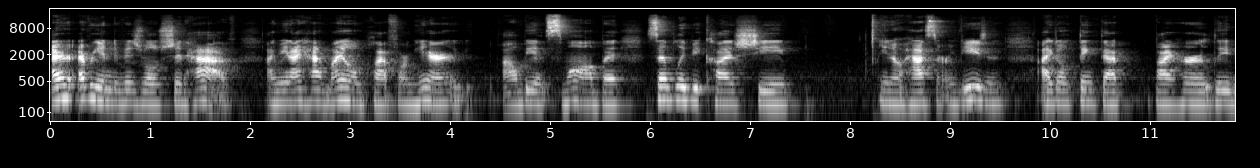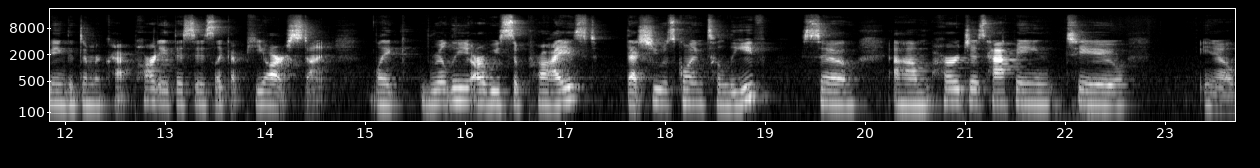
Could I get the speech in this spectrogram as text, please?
every individual should have. I mean, I have my own platform here, albeit small, but simply because she you know, has certain views. And I don't think that by her leaving the Democrat Party, this is like a PR stunt. Like, really, are we surprised that she was going to leave? So, um, her just happening to, you know,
